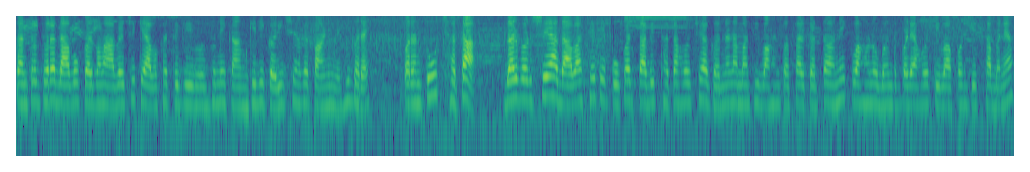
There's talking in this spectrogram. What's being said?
તંત્ર દ્વારા દાવો કરવામાં આવે છે કે આ વખતે પ્રિમોન્સૂનની કામગીરી કરી છે, હવે પાણી નહીં ભરાય. પરંતુ છતાં દર વર્ષે આ દાવા છે તે પોકળ સાબિત થતા હોય છે. આ ગરનાળામાંથી વાહન પસાર કરતા અનેક વાહનો બંધ પડ્યા હોય તેવા પણ કિસ્સા બન્યા,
